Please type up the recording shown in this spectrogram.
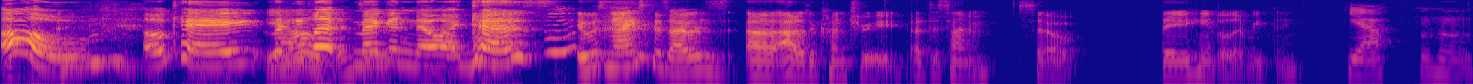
oh, okay. Let I me let into Megan know, I guess. it was nice because I was uh, out of the country at the time. So they handled everything. yeah. Mhm.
